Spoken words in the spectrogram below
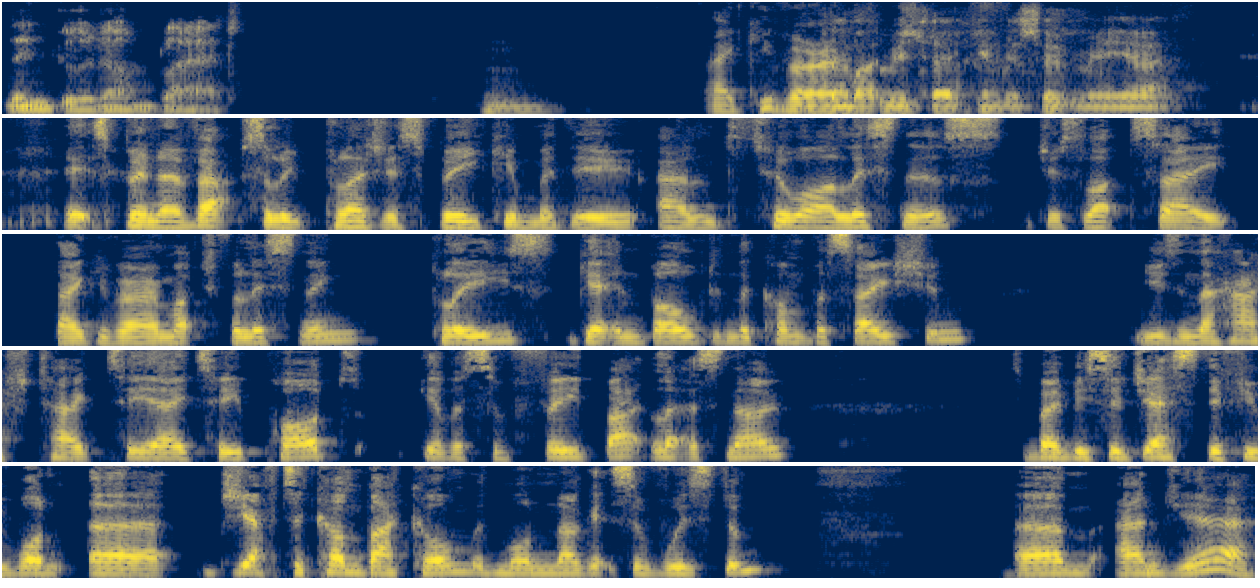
then good. I'm glad. Hmm. Thank you very much for taking this with me. Yeah. It's been an absolute pleasure speaking with you. And to our listeners, just like to say thank you very much for listening. Please get involved in the conversation using the hashtag TATPod. Give us some feedback. Let us know. To maybe suggest if you want uh, Geoff to come back on with more nuggets of wisdom. Um, and yeah,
